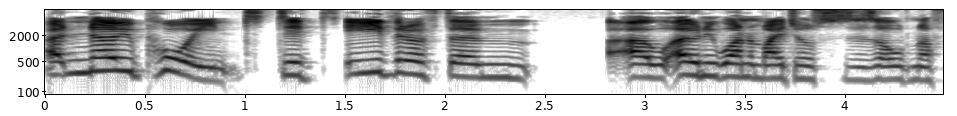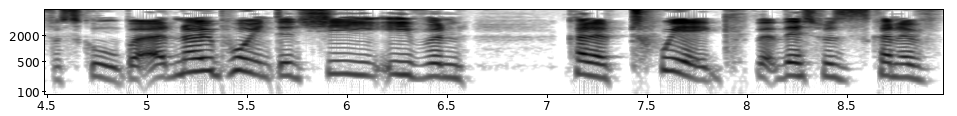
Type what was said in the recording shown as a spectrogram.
at no point did either of them. Uh, only one of my daughters is old enough for school, but at no point did she even kind of twig that this was kind of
